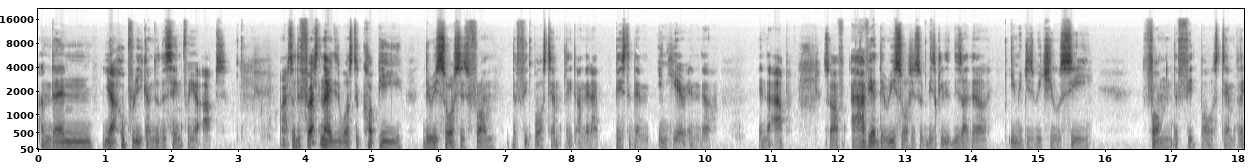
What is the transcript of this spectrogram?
And then yeah hopefully you can do the same for your apps Alright, so the first thing I did was to copy the resources from the Fitpulse template and then I pasted them in here in the in the app. So I've, I have here the resources. So basically these are the images which you'll see from the Fitpulse template.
